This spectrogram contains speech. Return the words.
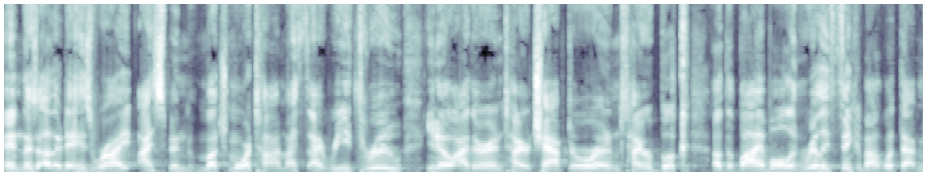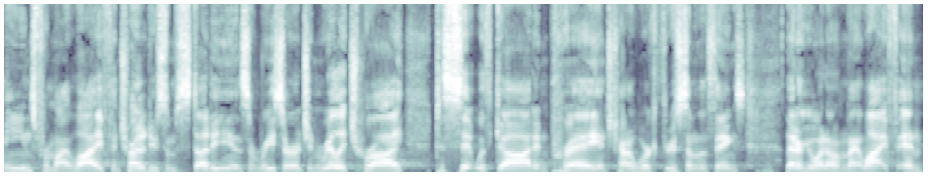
And there's other days where I, I spend much more time. I, I read through, you know, either an entire chapter or an entire book of the Bible and really think about what that means for my life and try to do some study and some research and really try to sit with God and pray and try to work through some of the things that are going on in my life. And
